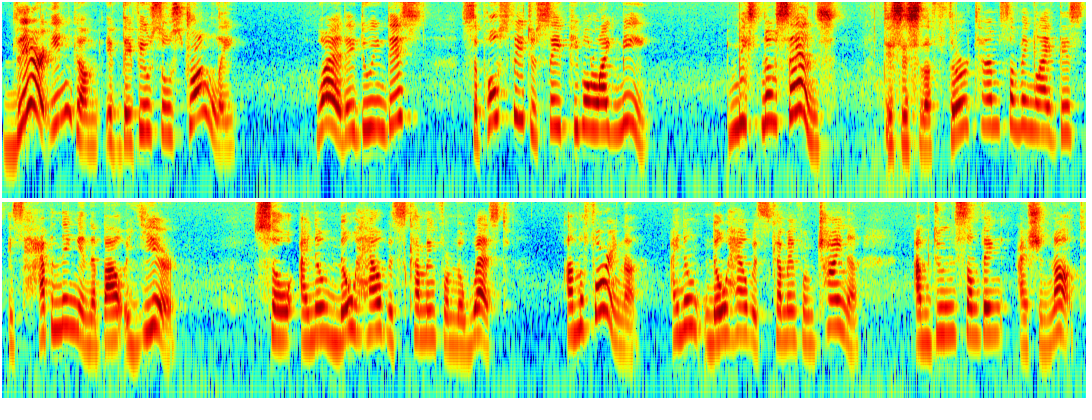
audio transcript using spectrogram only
their income if they feel so strongly? Why are they doing this? Supposedly to save people like me. It makes no sense. This is the third time something like this is happening in about a year. So I know no help is coming from the West. I'm a foreigner. I know no help is coming from China. I'm doing something I should not.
